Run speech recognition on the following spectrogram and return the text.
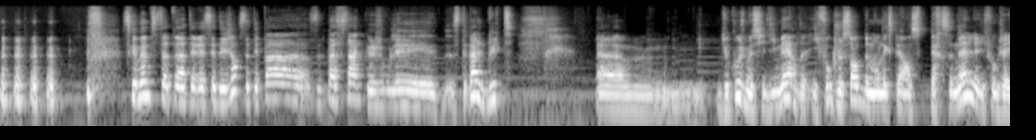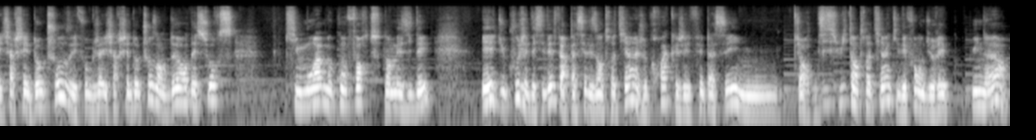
Parce que même si ça peut intéresser des gens, c'était pas, pas ça que je voulais. C'était pas le but. Euh, du coup, je me suis dit merde, il faut que je sorte de mon expérience personnelle, il faut que j'aille chercher d'autres choses, il faut que j'aille chercher d'autres choses en dehors des sources qui, moi, me confortent dans mes idées. Et du coup, j'ai décidé de faire passer des entretiens. Et je crois que j'ai fait passer genre 18 entretiens qui, des fois, ont duré une heure.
